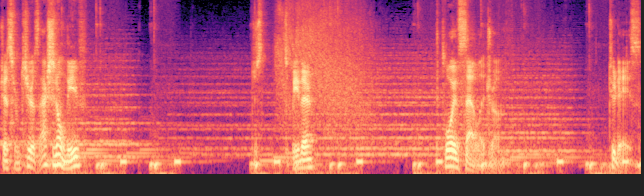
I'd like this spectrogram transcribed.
Just for materials. Actually, don't leave. Just, just be there. Deploy the satellite drone two days.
